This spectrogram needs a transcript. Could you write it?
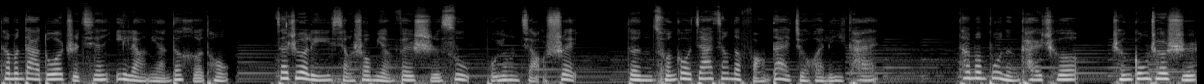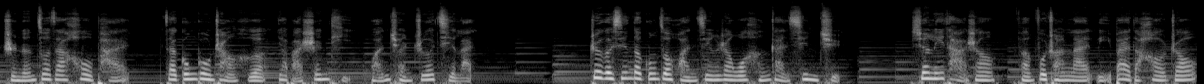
她们大多只签一两年的合同，在这里享受免费食宿，不用缴税，等存够家乡的房贷就会离开。她们不能开车，乘公车时只能坐在后排，在公共场合要把身体完全遮起来。这个新的工作环境让我很感兴趣。宣礼塔上反复传来礼拜的号召，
